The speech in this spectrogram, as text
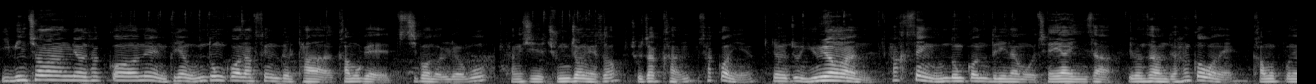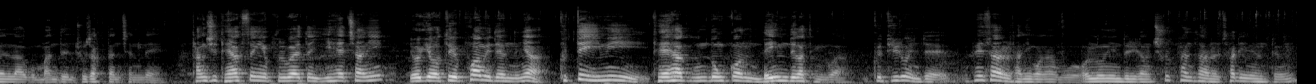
이 민청학년 사건은 그냥 운동권 학생들 다 감옥에 집어넣으려고 당시 중정에서 조작한 사건이에요. 그냥 좀 유명한 학생 운동권들이나 뭐 재야 인사 이런 사람들 한꺼번에 감옥 보내려고 만든 조작 단체인데 당시 대학생에 불과했던 이해찬이 여기 어떻게 포함이 되었느냐? 그때 이미 대학 운동권 named가 된 거야. 그 뒤로 이제 회사를 다니거나 뭐 언론인들이랑 출판사를 차리는 등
